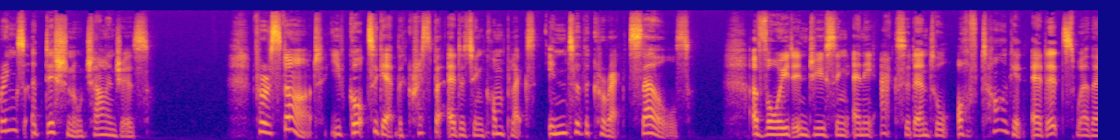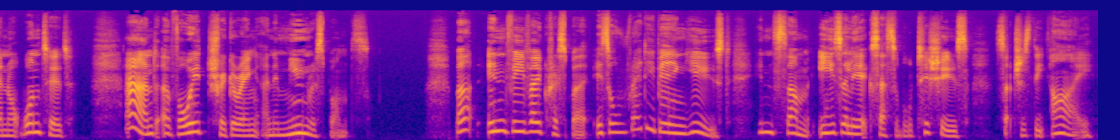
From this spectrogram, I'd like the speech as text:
brings additional challenges. For a start, you've got to get the CRISPR editing complex into the correct cells. Avoid inducing any accidental off target edits where they're not wanted, and avoid triggering an immune response. But in vivo CRISPR is already being used in some easily accessible tissues, such as the eye,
